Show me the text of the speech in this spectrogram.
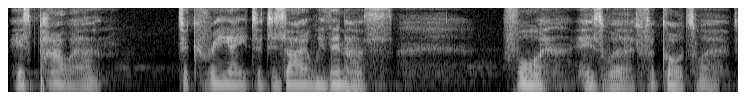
His power to create a desire within us for His Word, for God's Word.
